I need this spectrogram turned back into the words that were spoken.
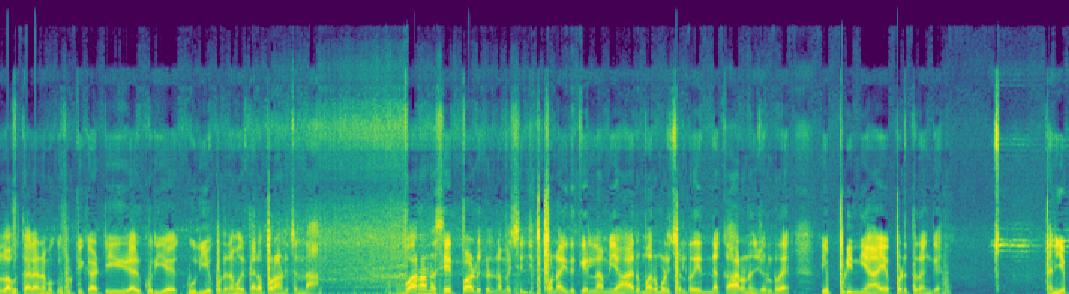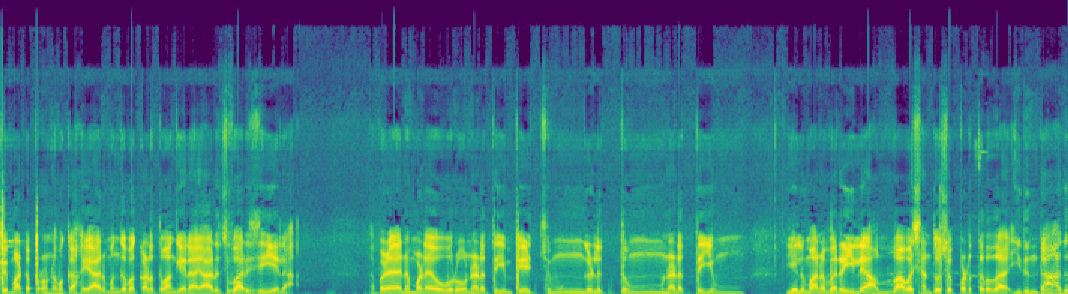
அல்லாஹு தாலா நமக்கு சுட்டி காட்டி அதுக்குரிய கூலியை கூட நமக்கு தரப்போகிறான்னு சொன்னால் அவ்வாறான செயற்பாடுகள் நம்ம செஞ்சுட்டு போனால் இதுக்கு எல்லாம் யார் மறுமொழி சொல்கிற என்ன காரணம் சொல்கிற எப்படி நியாயப்படுத்துகிறாங்க தனியாக போய் மாட்ட நமக்காக யாரும் அங்கே வக்காலத்து வாங்கலாம் யாரும் சிபாரிசு செய்யலா. அப்போ நம்மட ஒவ்வொரு நடத்தையும் பேச்சும் எழுத்தும் நடத்தையும் இயலுமான வரையில் அல்லாவை சந்தோஷப்படுத்துகிறதா இருந்தால் அது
